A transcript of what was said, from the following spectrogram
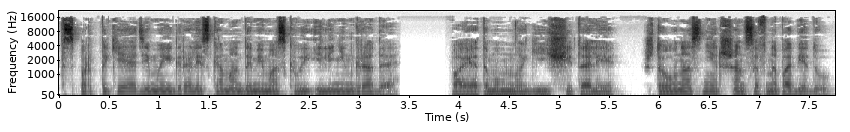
в «Спартакиаде» мы играли с командами Москвы и Ленинграда, поэтому многие считали, что у нас нет шансов на победу.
